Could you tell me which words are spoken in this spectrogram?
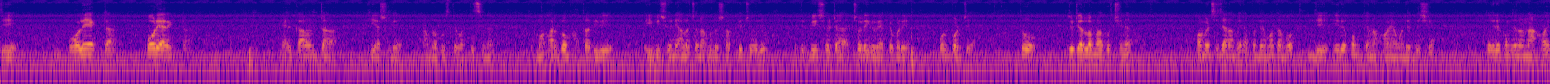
যে বলে একটা, পরে আরেকটা। এর কারণটা কি আসলে আমরা বুঝতে পারতেছি না। মহার্ঘ ভাতা দিবে, এই বিষয় নিয়ে আলোচনা হলো সব কিছু হলো, কিন্তু বিষয়টা চলে গেলে একেবারে কোন পর্যায়ে? তো যেটি আর লম্বা করছি না, কমেন্টসে জানাবেন আপনাদের মতামত যে এরকম কেন হয় আমাদের দেশে? তো এরকম যেন না হয়,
